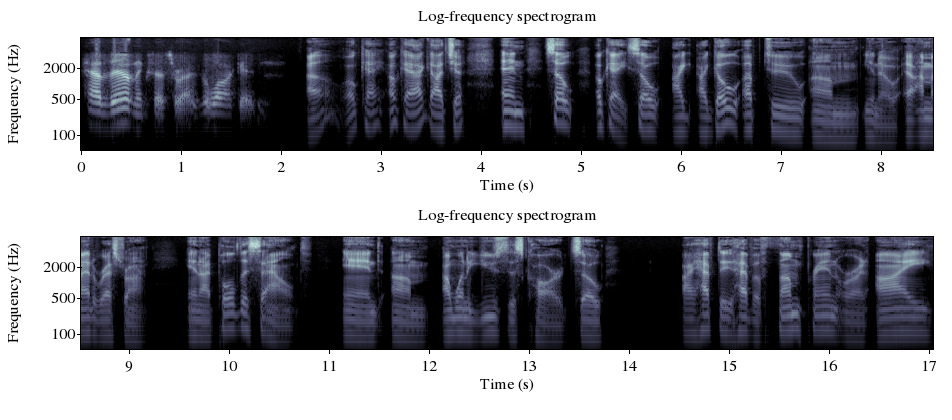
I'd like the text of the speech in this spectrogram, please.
have them accessorize the Wocket. Oh, okay, okay, I got you. And so, okay, so I I go up to um, you know, I'm at a restaurant and I pull this out and um, I want to use this card. So I have to have a thumbprint or an eye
